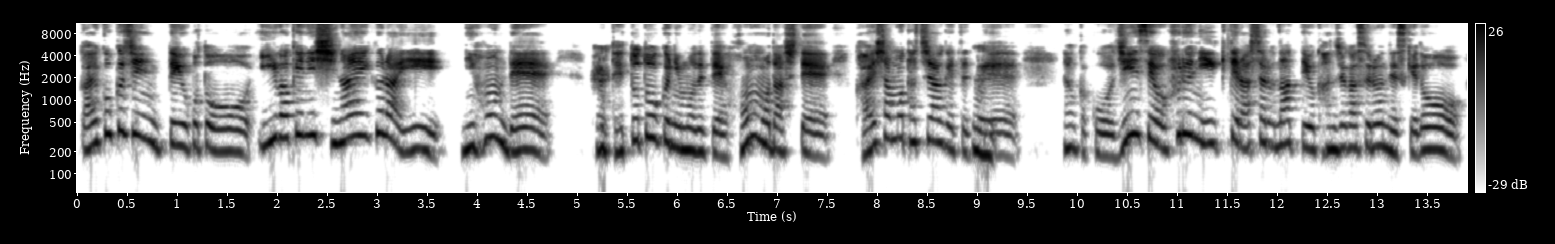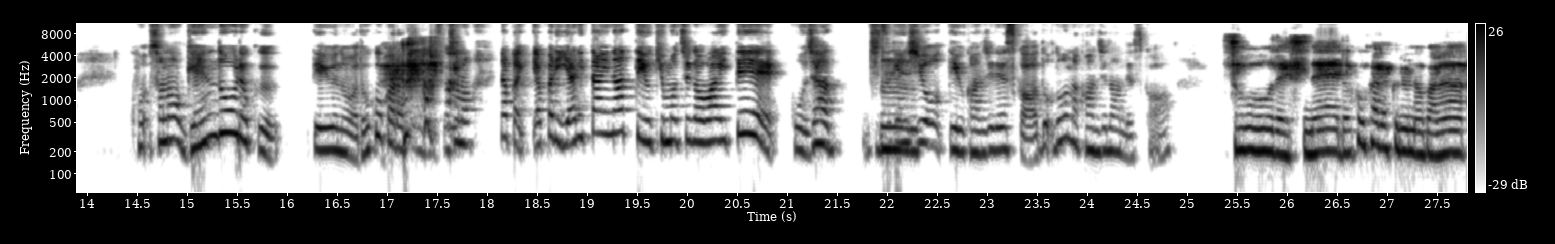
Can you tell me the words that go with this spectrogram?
外国人っていうことを言い訳にしないぐらい、日本で、もうテッドトークにも出て、本も出して、会社も立ち上げてて、なんかこう、人生をフルに生きてらっしゃるなっていう感じがするんですけど、こその原動力っていうのはどこから来るんですか？その、なんかやっぱりやりたいなっていう気持ちが湧いて、こう、じゃあ実現しようっていう感じですか、ど、どんな感じなんですか？そうですね。どこから来るのかな？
